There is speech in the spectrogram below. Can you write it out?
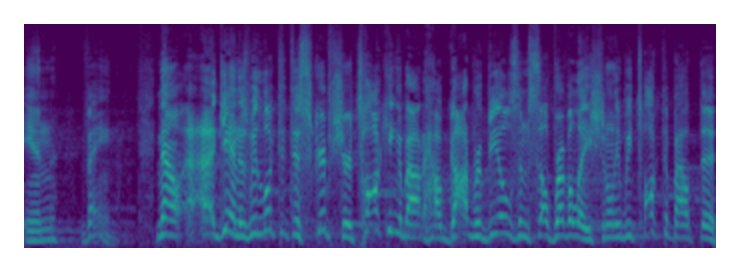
in vain. Now, again, as we looked at this scripture, talking about how God reveals himself revelationally, we talked about the,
